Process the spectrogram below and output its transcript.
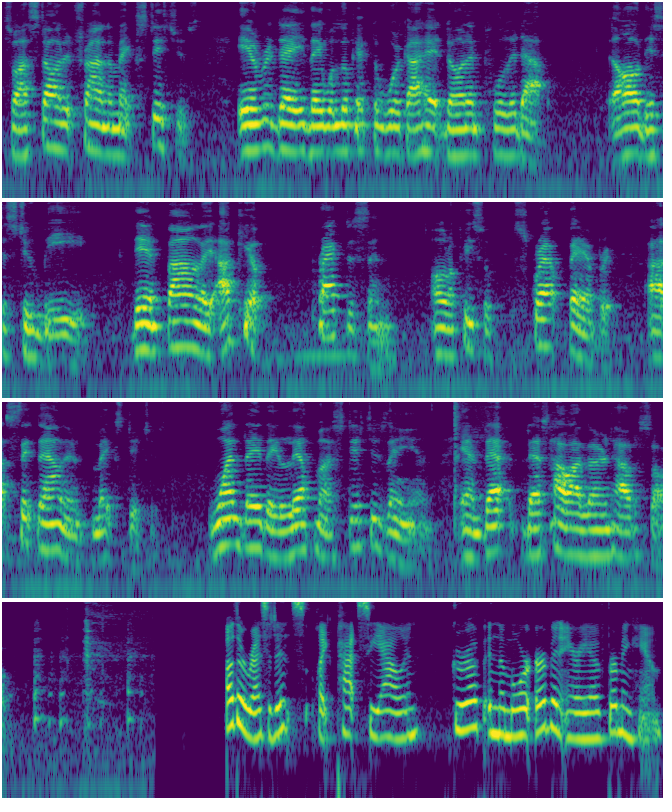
So I started trying to make stitches. Every day, they would look at the work I had done and pull it out. Oh, this is too big. Then finally, I kept practicing on a piece of scrap fabric. I'd sit down and make stitches. One day, they left my stitches in, and that—that's how I learned how to sew. Other residents, like Patsy Allen, grew up in the more urban area of Birmingham.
